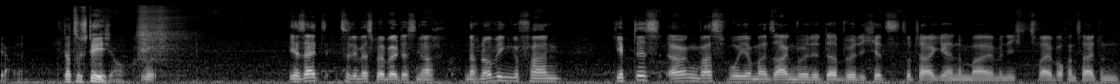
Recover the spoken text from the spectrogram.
Ja. Dazu stehe ich auch. Ihr seid zu den Vespa Welters nach, nach Norwegen gefahren. Gibt es irgendwas, wo ihr mal sagen würdet, da würde ich jetzt total gerne mal, wenn ich zwei Wochen Zeit und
